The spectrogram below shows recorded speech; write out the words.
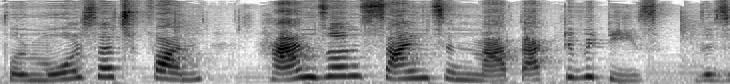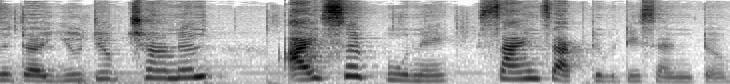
For more such fun, hands-on science and math activities, visit our YouTube channel, IISER Pune Science Activity Center.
